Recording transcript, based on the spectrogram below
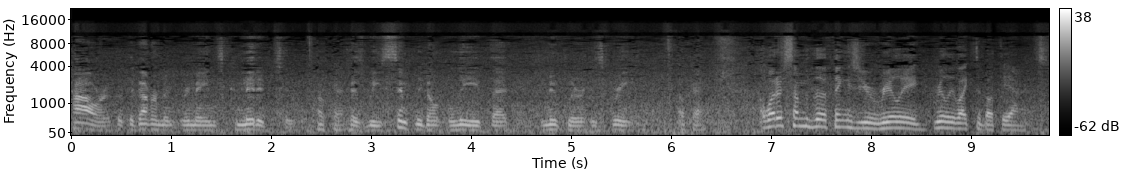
power that the government remains committed to. Okay. Because we simply don't believe that nuclear is green. Okay. What are some of the things you really, really liked about the act?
